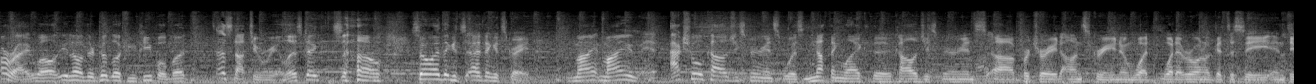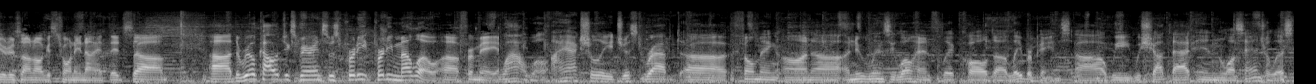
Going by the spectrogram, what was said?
all right, well, you know, they're good looking people, but that's not too realistic. So, so I think it's I think it's great. My my actual college experience was nothing like the college experience uh, portrayed on screen and what, what everyone will get to see in theaters on August 29th. It's uh, uh, the real college experience was pretty pretty mellow uh, for me. Wow. Well, I actually just wrapped uh, filming on uh, a new Lindsay Lohan flick called uh, Labor Pains. Uh, we we shot that in Los Angeles,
